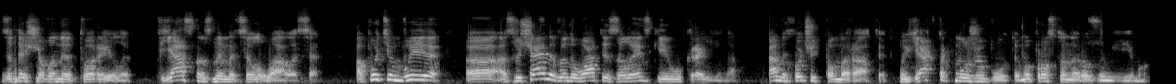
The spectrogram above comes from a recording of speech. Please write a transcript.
за те, що вони творили, ясно з ними цілувалися. А потім ви, е, звичайно, винувати Зеленський і Україна, а не хочуть помирати. Ну як так може бути? Ми просто не розуміємо.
